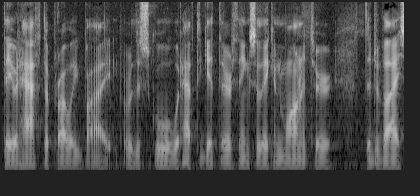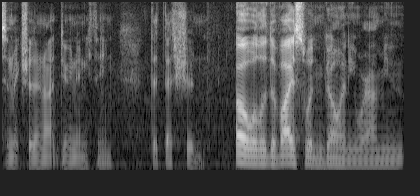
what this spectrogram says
they would have to probably buy, or the school would have to get their thing so they can monitor the device and make sure they're not doing anything that that shouldn't. Oh well, the device wouldn't go anywhere. I mean,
